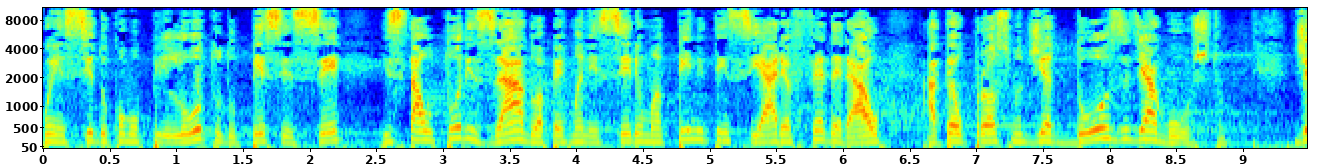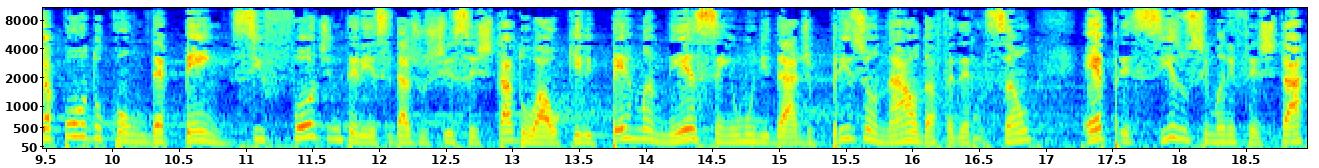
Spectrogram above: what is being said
conhecido como piloto do PCC, está autorizado a permanecer em uma penitenciária federal até o próximo dia 12 de agosto. De acordo com o DEPEN, se for de interesse da Justiça Estadual que ele permaneça em uma unidade prisional da Federação, é preciso se manifestar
